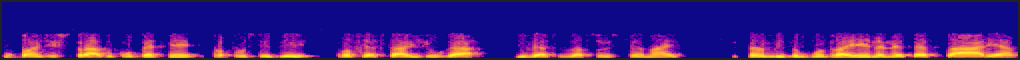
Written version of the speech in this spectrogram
o magistrado competente para proceder, processar e julgar diversas ações penais que tramitam contra ele, é necessária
